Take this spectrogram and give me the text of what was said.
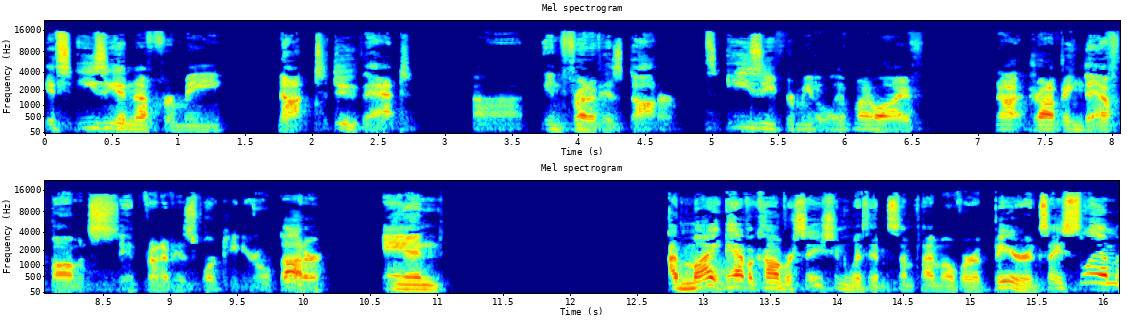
it's easy enough for me not to do that uh, in front of his daughter. It's easy for me to live my life not dropping the F bomb in front of his 14 year old daughter. And I might have a conversation with him sometime over a beer and say, Slim,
